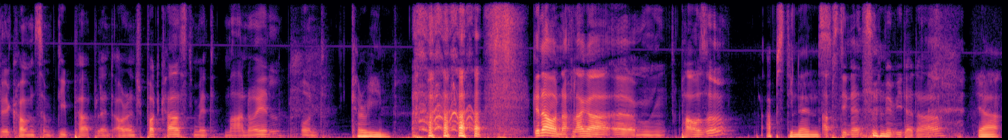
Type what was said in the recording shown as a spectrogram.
willkommen zum Deep Purple and Orange Podcast mit Manuel und Kareem. genau, nach langer ähm, Pause, Abstinenz. Abstinenz, sind wir wieder da. ja,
